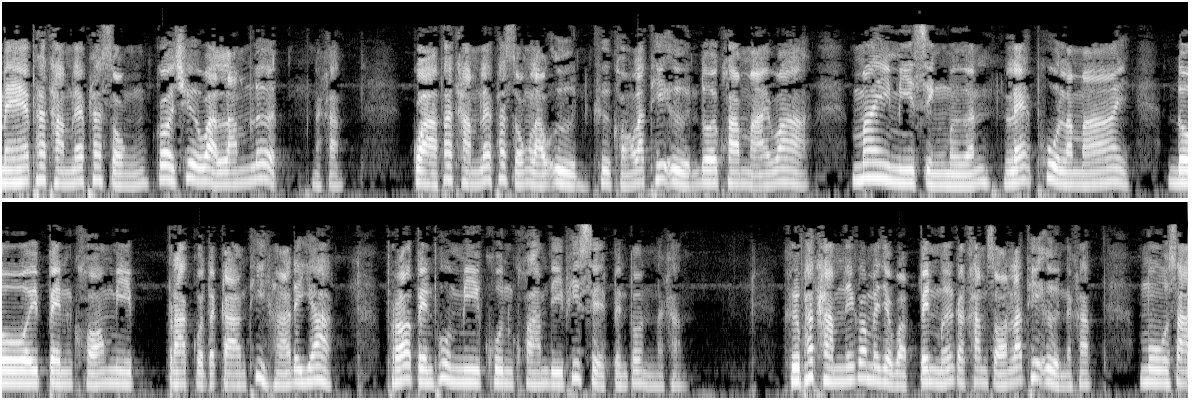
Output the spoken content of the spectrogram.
แม้พระธรรมและพระสงฆ์ก็เชื่อว่าล้ำเลิศนะครับ กว่าพระธรรมและพระสงฆ์เหล่าอื่น คือของลัทธิอื่น โดยความหมายว่า ไม่มีสิ่งเหมือนและผู้ละไม้ โดยเป็นของมีปรากฏการณ์ที่หาได้ยาก เพราะเป็นผู้มีคุณความดีพิเศษเป็นต้นนะครับ คือพระธรรมนี้ก็ไม่ใช่ว่าเป็นเหมือนกับคำสอนลัทธิอื่นนะครับ หมู่สา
